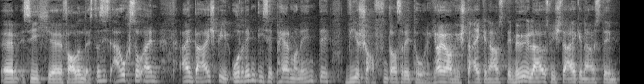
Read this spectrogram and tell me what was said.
ähm, sich äh, fallen lässt. Das ist auch so ein, ein Beispiel. Oder eben diese permanente, wir schaffen das Rhetorik. Ja, ja, wir steigen aus dem Öl aus, wir steigen aus dem,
